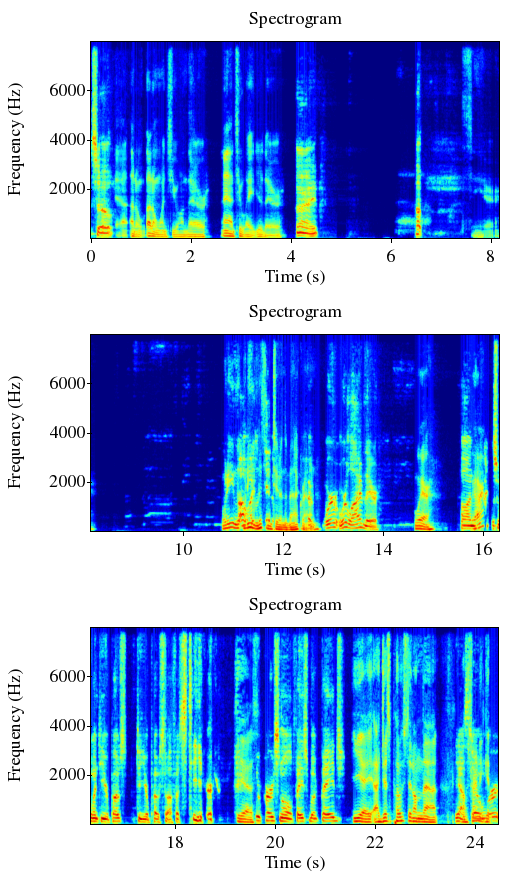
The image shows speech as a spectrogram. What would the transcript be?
so Yeah, I don't. I don't want you on there. Ah, too late. You're there. all right, Oh. Let's see here. What are you? Oh, what are you listening to in the background? we're we're live there. Where? On We? I just went to your post to your post office to your Yes. your personal Facebook page. Yeah, I just posted on that. Yeah, so trying to get- we're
